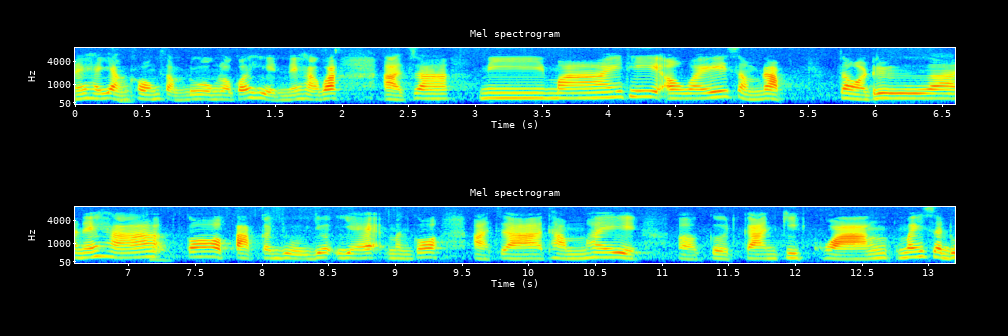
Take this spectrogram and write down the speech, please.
นะคะอย่างคลองสำโรงเราก็เห็นนะคะว่าอาจจะมีไม้ที่เอาไว้สำหรับจอดเรือนะคะครับก็ปักกันอยู่เยอะแยะ มันก็อาจจะทำให้เอ่อเกิดการกีดขวางไม่สะด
